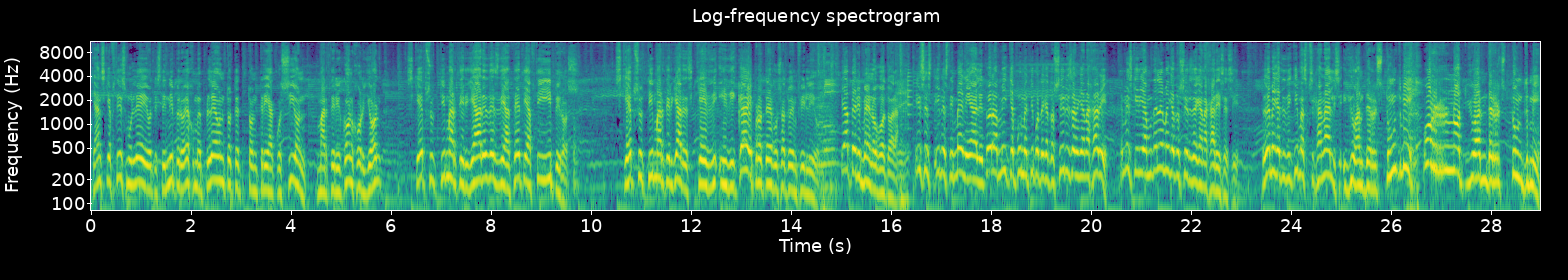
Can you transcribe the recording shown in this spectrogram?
Και αν σκεφτείς μου λέει ότι στην Ήπειρο έχουμε πλέον το, των 300 μαρτυρικών χωριών Σκέψου τι μαρτυριάριδες διαθέτει αυτή η Ήπειρος Σκέψου τι μαρτυριάριδες. Και ειδικά η πρωτεύουσα του εμφυλίου. Τι περιμένω εγώ τώρα. Είσαι, Είναι στημένοι οι άλλοι τώρα Μη και πούμε τίποτα για το ΣΥΡΙΖΑ για να χαρεί. Εμείς κυρία μου δεν λέμε για το ΣΥΡΙΖΑ για να χαρείς εσύ. Λέμε για τη δική μας ψυχανάλυση. You understood me Or not you understood me;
